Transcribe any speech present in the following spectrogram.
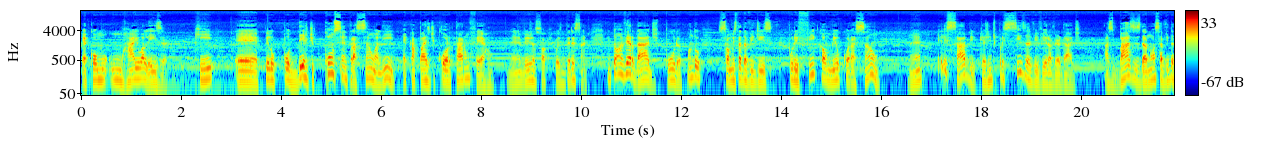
é como um raio a laser que é, pelo poder de concentração ali é capaz de cortar um ferro. Né? Veja só que coisa interessante. Então a verdade pura, quando o salmista Davi diz purifica o meu coração, né? Ele sabe que a gente precisa viver a verdade. As bases da nossa vida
